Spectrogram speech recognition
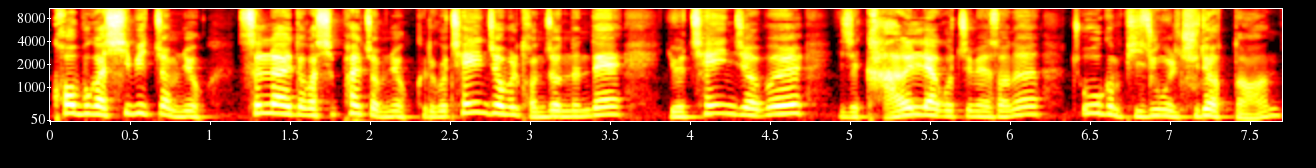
커브가 12.6, 슬라이더가 18.6, 그리고 체인지업을 던졌는데 이 체인지업을 이제 가을 야구쯤에서는 조금 비중을 줄였던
